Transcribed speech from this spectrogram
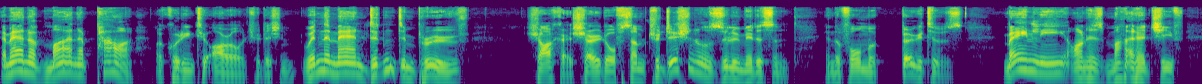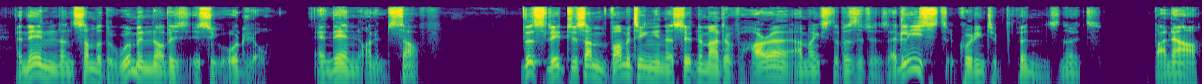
a man of minor power, according to oral tradition. When the man didn't improve, Shaka showed off some traditional Zulu medicine in the form of purgatives, mainly on his minor chief, and then on some of the women of his isigodlo, and then on himself. This led to some vomiting and a certain amount of horror amongst the visitors, at least according to Fynn's notes. By now,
